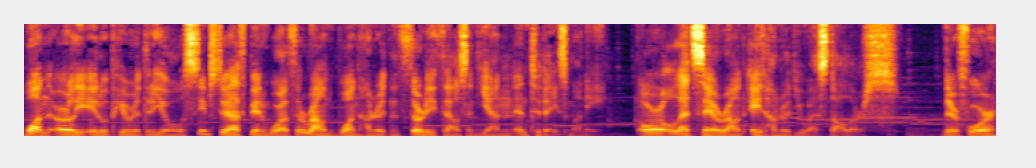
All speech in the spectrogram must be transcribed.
one early Edo period ryo seems to have been worth around 130,000 yen in today's money. Or let's say around 800 US dollars. Therefore,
